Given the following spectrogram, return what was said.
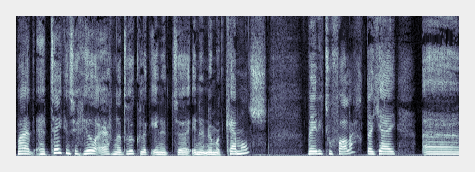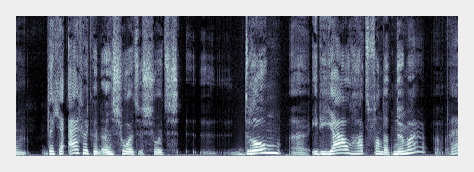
Maar het, het tekent zich heel erg nadrukkelijk in het, eh, in het nummer Camels. Weet ik toevallig. Dat jij, ehm, dat jij eigenlijk een, een soort, soort droom, eh, ideaal had van dat nummer. Hè?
